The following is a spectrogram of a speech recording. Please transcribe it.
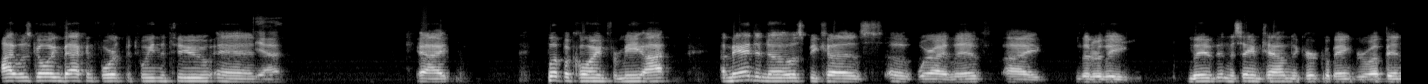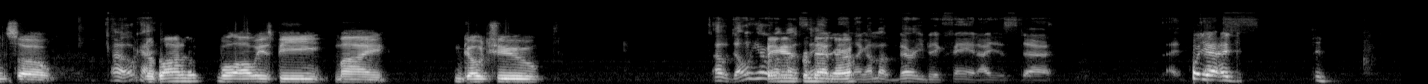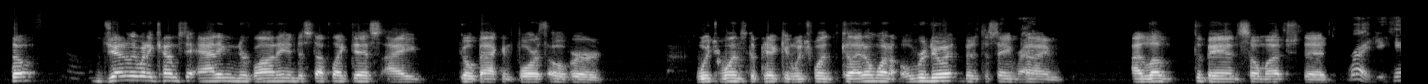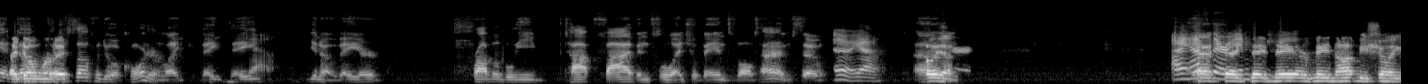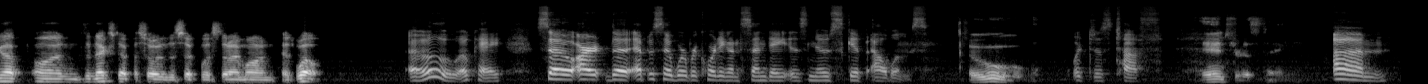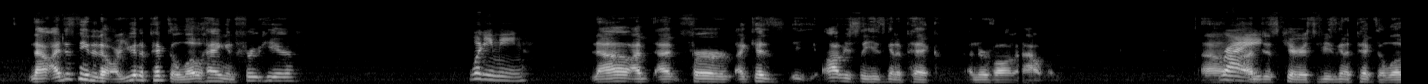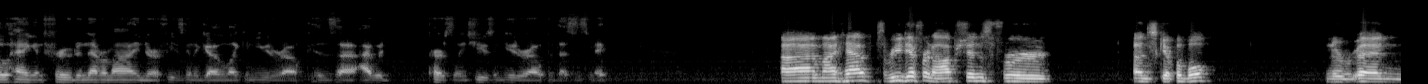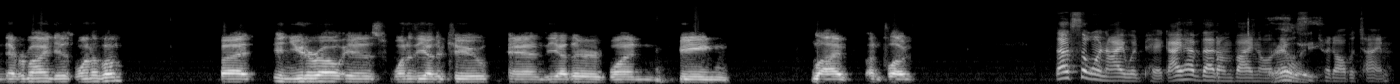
I was going back and forth between the two, and Yeah. yeah, I flip a coin for me. I Amanda knows because of where I live. I literally live in the same town that Kurt Cobain grew up in, so Oh, okay. Nirvana will always be my go-to. Oh, don't hear what I'm Fan from saying. that era. Like I'm a very big fan. I just. uh I, Well, yeah, that's- So generally, when it comes to adding Nirvana into stuff like this, I go back and forth over which ones to pick and which ones because I don't want to overdo it, but at the same Right. time, I love the band so much that right. You can't. I don't, don't wanna- yourself into a corner. Like they, they, Yeah. you know, they are probably top five influential bands of all time. So. Oh, yeah. Um, Oh, yeah. I have their they may or may not be showing up on the next episode of the SIP list that I'm on as well. Oh, okay. So our the episode we're recording on Sunday is no skip albums, Ooh, which is tough. interesting. Um, Now I just need to know: Are you going to pick the low hanging fruit here? what do you mean? No, I, I for because obviously he's going to pick a Nirvana album. Um, I'm just curious if he's going to pick the low hanging fruit and never mind, or if he's going to go like in utero. Because uh, I would personally choose in utero, but that's just me. Um, I have three different options for unskippable, Ner- and Nevermind is one of them. But in utero is one of the other two, and the other one being live unplugged. That's the one I would pick. I have that on vinyl and I Really? listen to it all the time.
